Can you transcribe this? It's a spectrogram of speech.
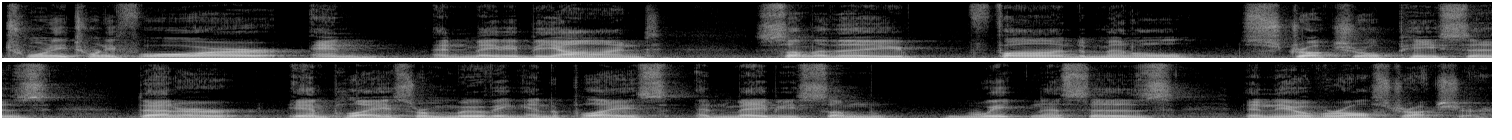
2024 and, and maybe beyond, some of the fundamental structural pieces that are in place or moving into place and maybe some weaknesses in the overall structure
